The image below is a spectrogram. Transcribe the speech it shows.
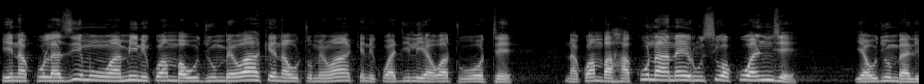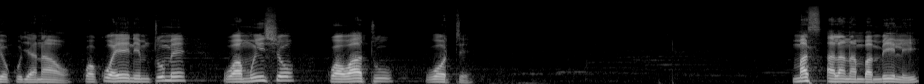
inakulazimu uamini kwamba ujumbe wake na utume wake ni kwa ajili ya watu wote na kwamba hakuna anayeruhusiwa kuwa nje ya ujumbe aliyokuja nao kwa kuwa yeye ni mtume wa mwisho kwa watu wote. Masala namba mbili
